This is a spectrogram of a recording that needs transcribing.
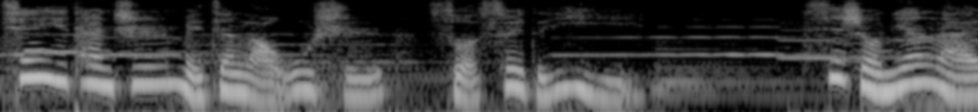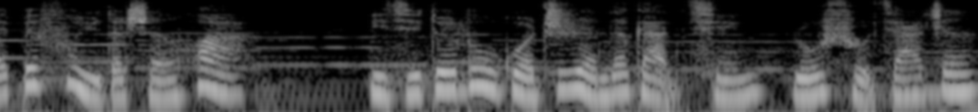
轻易探知每件老物时琐碎的意义，信手拈来被赋予的神话，以及对路过之人的感情如数家珍，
